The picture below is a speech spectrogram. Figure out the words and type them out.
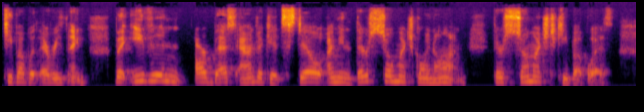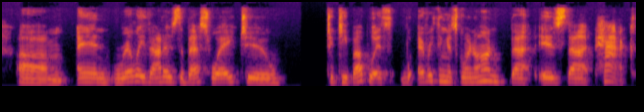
keep up with everything. But even our best advocates still, I mean, there's so much going on. There's so much to keep up with. Um, and really that is the best way to to keep up with everything that's going on that is that hack.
